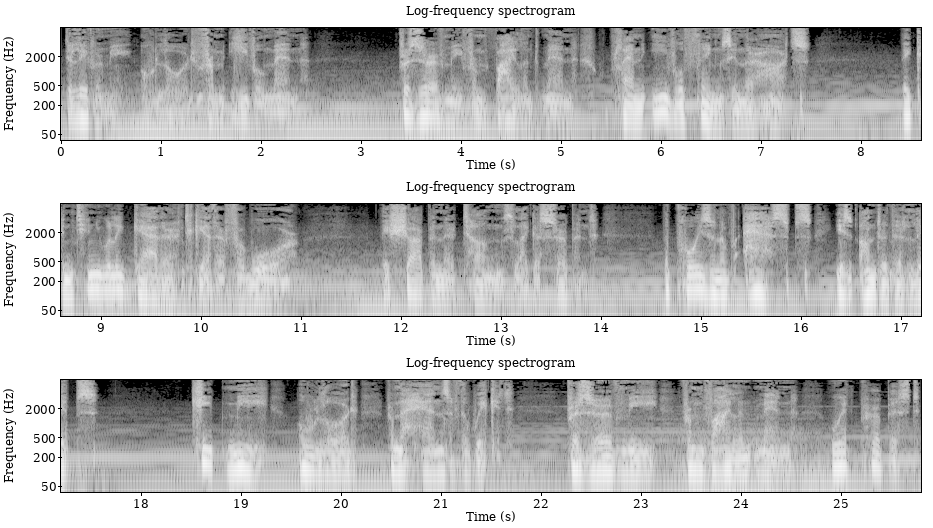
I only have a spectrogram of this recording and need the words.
Deliver me, O Lord, from evil men. Preserve me from violent men who plan evil things in their hearts. They continually gather together for war. They sharpen their tongues like a serpent. The poison of asps is under their lips. Keep me, O Lord, from the hands of the wicked. Preserve me from violent men who have purposed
